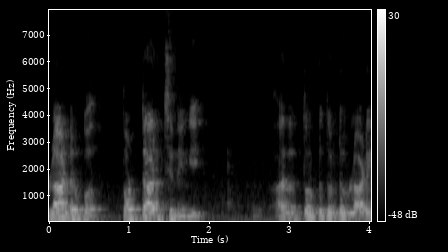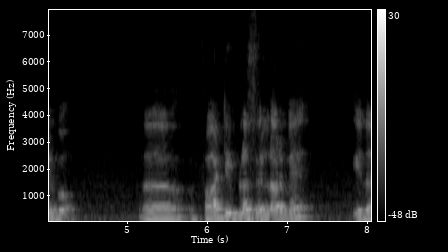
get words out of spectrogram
விளாண்டுருப்போம் தொட்டார் சின்னங்கி அதை தொட்டு தொட்டு விளையாடிருப்போம் ஃபார்ட்டி ப்ளஸ் எல்லாருமே இதை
